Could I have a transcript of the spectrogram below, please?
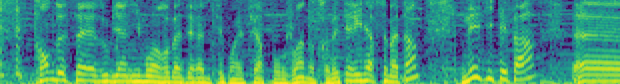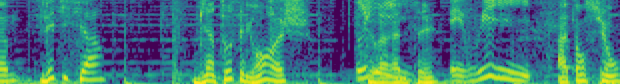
3216 ou bien nimo.rmc.fr pour rejoindre notre vétérinaire ce matin. N'hésitez pas. Euh, Laetitia, bientôt c'est le grand rush sur RMC. Et oui. Attention.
